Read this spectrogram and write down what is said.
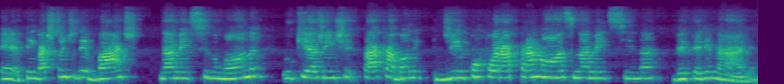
é, tem bastante debate na medicina humana, o que a gente está acabando de incorporar para nós na medicina veterinária.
